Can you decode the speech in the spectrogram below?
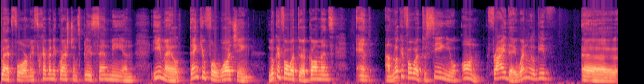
platform. If you have any questions, please send me an email. Thank you for watching. Looking forward to your comments and I'm looking forward to seeing you on Friday when we'll give a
